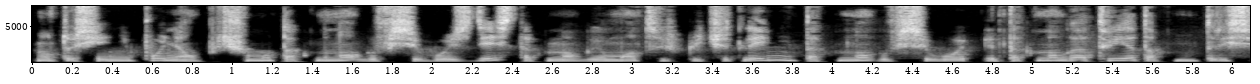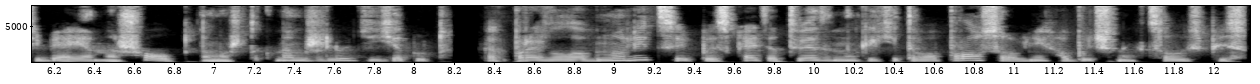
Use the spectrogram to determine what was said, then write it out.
Ну, то есть я не понял, почему так много всего здесь, так много эмоций, впечатлений, так много всего и так много ответов внутри себя я нашел, потому что к нам же люди едут, как правило, обнулиться и поискать ответы на какие-то вопросы, а у них обычно их целый список.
